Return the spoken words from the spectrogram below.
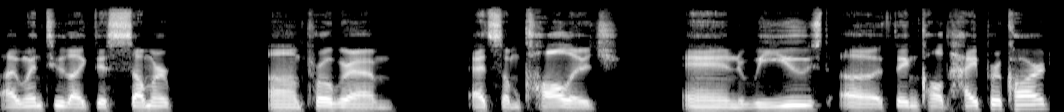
i went to like this summer um, program at some college and we used a thing called hypercard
